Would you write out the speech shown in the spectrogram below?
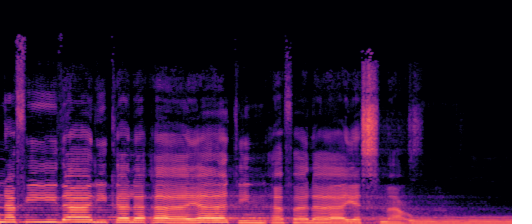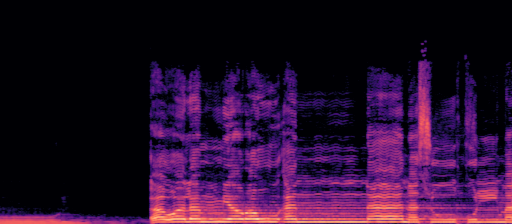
ان في ذلك لايات افلا يسمعون اولم يروا أنا نسوق الماء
